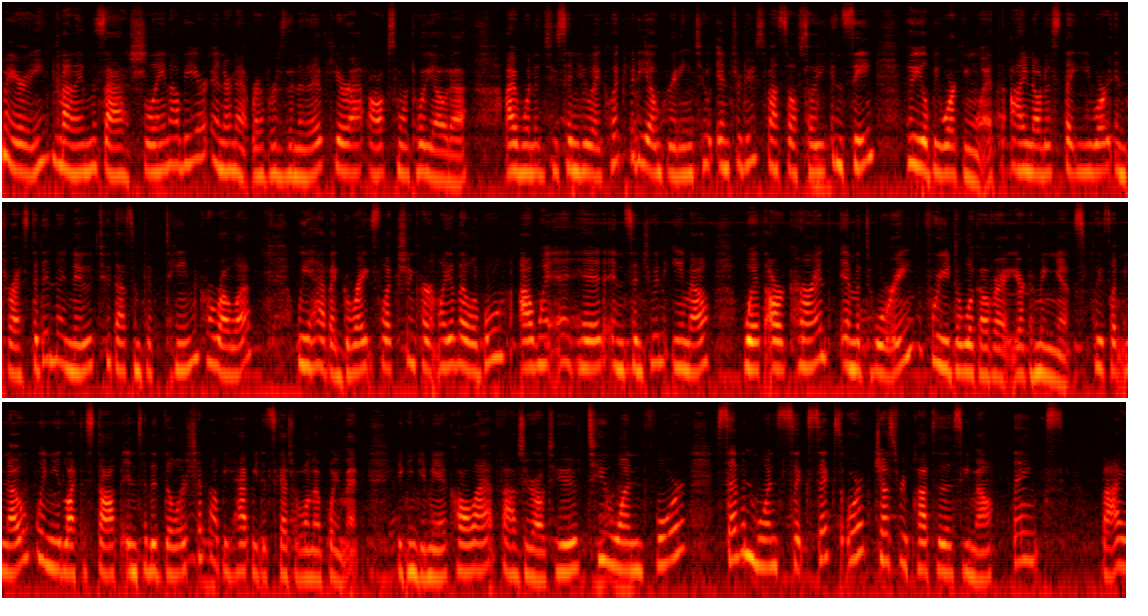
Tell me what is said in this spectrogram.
Mary. My name is Ashley, and I'll be your internet representative here at Oxmoor Toyota. I wanted to send you a quick video greeting to introduce myself so you can see who you'll be working with. I noticed that you are interested in a new 2015 Corolla. We have a great selection currently available. I went ahead and sent you an email with our current inventory for you to look over at your convenience. Please let me know when you'd like to stop into the dealership. I'll be happy to schedule an appointment. You can give me a call at 502 214 7166 or just reply to this email. Thanks. Bye.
